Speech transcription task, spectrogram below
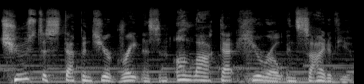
Choose to step into your greatness and unlock that hero inside of you.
